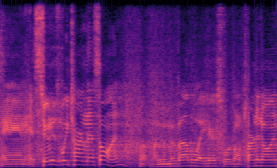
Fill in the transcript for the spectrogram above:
And as soon as we turn this on, oh, let me move out of the way here, so we're going to turn it on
